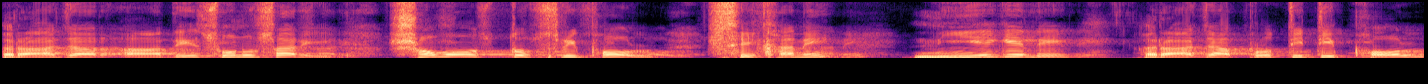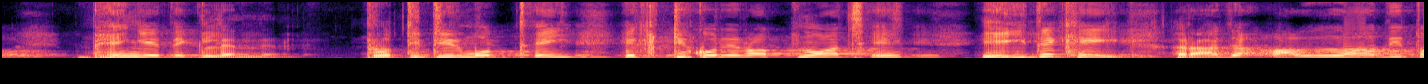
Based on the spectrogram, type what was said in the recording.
রাজার আদেশ অনুসারে সমস্ত শ্রীফল সেখানে নিয়ে গেলে রাজা প্রতিটি ফল ভেঙে দেখলেন। প্রতিটির মধ্যেই একটি করে রত্ন আছে। এই দেখেই রাজা আহ্লাদিত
